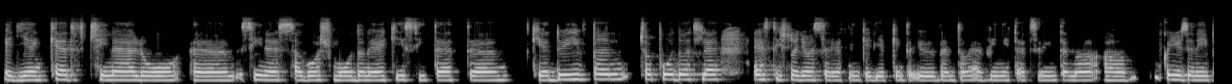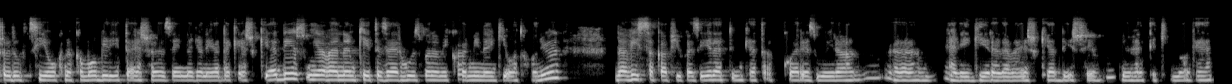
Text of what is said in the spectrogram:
egy ilyen kedvcsináló, színes, szagos módon elkészített kérdőívben csapódott le. Ezt is nagyon szeretnénk egyébként a jövőben továbbvinni, tehát szerintem a, a könyvzenei produkcióknak a mobilitása ez egy nagyon érdekes kérdés. Nyilván nem 2020-ban, amikor mindenki otthon ül, de ha visszakapjuk az életünket, akkor ez újra eléggé releváns kérdésé nőheti ki magát.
